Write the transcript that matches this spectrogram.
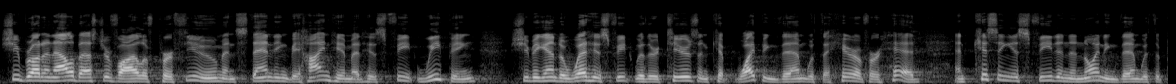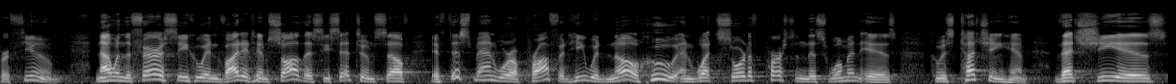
she brought an alabaster vial of perfume and standing behind him at his feet weeping, she began to wet his feet with her tears and kept wiping them with the hair of her head and kissing his feet and anointing them with the perfume. Now when the Pharisee who invited him saw this, he said to himself, if this man were a prophet, he would know who and what sort of person this woman is, who is touching him, that she is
